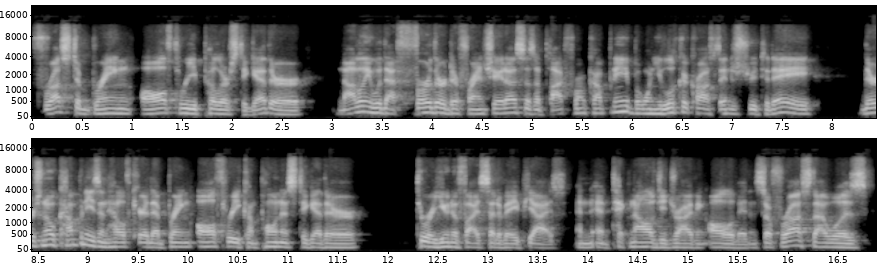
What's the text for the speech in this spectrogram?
for us to bring all three pillars together, not only would that further differentiate us as a platform company, but when you look across the industry today, there's no companies in healthcare that bring all three components together through a unified set of APIs and, and technology driving all of it. And so for us, that was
